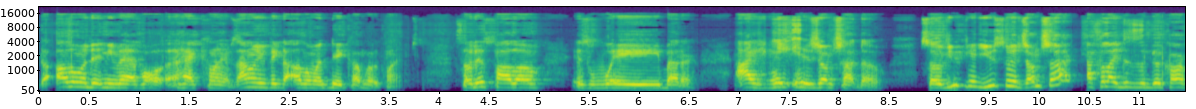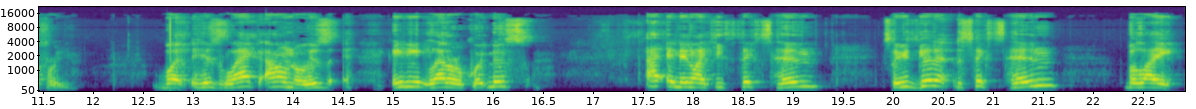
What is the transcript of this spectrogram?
The other one didn't even have Hall, had clamps. I don't even think the other one did come with clamps. So this Paolo is way better. I hate his jump shot though. So if you get used to a jump shot, I feel like this is a good card for you. But his lack, I don't know, his 88 lateral quickness, I, and then like he's 6'10, so he's good at the 6'10, but like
